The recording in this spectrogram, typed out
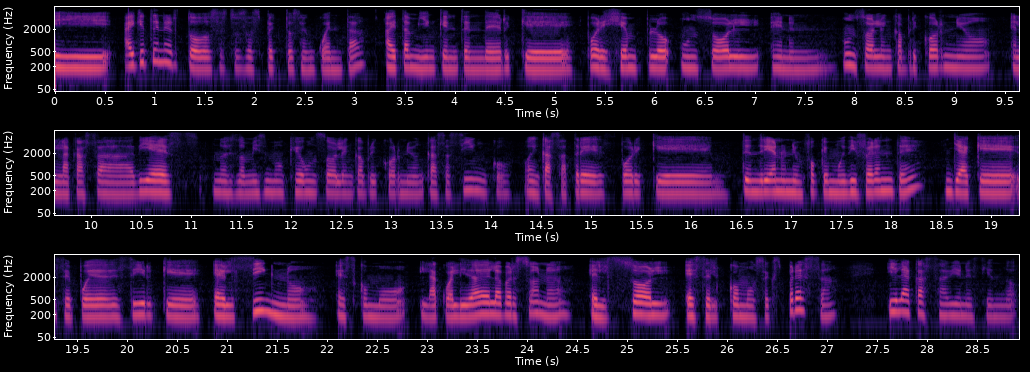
y hay que tener todos estos aspectos en cuenta. Hay también que entender que, por ejemplo, un sol en un sol en Capricornio en la casa 10 no es lo mismo que un sol en Capricornio en casa 5 o en casa 3, porque tendrían un enfoque muy diferente, ya que se puede decir que el signo es como la cualidad de la persona, el sol es el cómo se expresa y la casa viene siendo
